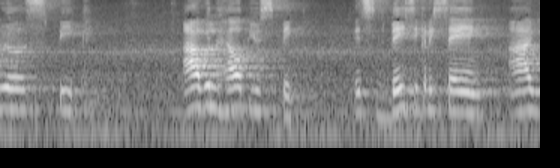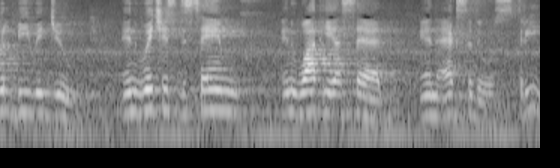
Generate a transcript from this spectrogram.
will speak. I will help you speak. It's basically saying, I will be with you, in which is the same in what he has said in Exodus 3.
